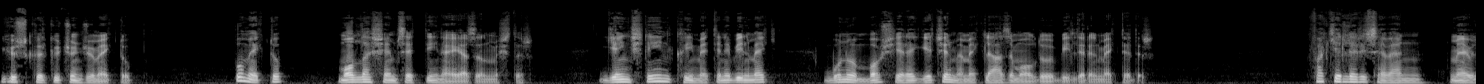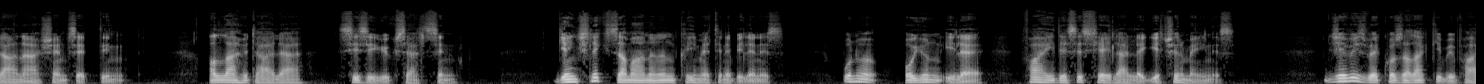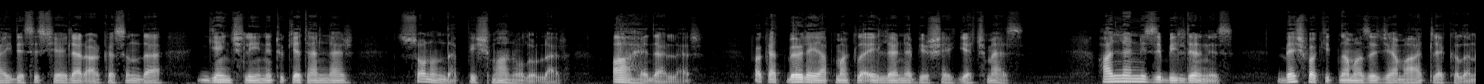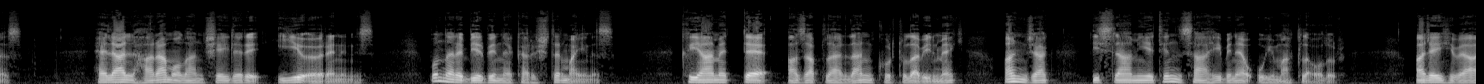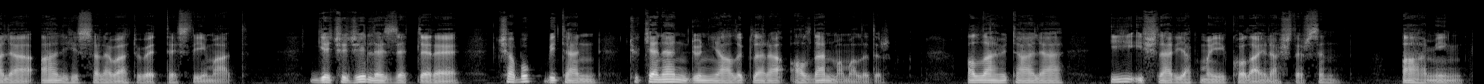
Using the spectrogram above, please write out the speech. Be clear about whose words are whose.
Speaker 1: 143. mektup. Bu mektup Molla Şemseddin'e yazılmıştır. Gençliğin kıymetini bilmek, bunu boş yere geçirmemek lazım olduğu bildirilmektedir. Fakirleri seven Mevlana Şemseddin Allahü Teala sizi yükselsin. Gençlik zamanının kıymetini biliniz. Bunu oyun ile, faydasız şeylerle geçirmeyiniz. Ceviz ve kozalak gibi faydasız şeyler arkasında gençliğini tüketenler sonunda pişman olurlar, ah ederler. Fakat böyle yapmakla ellerine bir şey geçmez. Hallerinizi bildiriniz. Beş vakit namazı cemaatle kılınız. Helal haram olan şeyleri iyi öğreniniz. Bunları birbirine karıştırmayınız. Kıyamette azaplardan kurtulabilmek ancak İslamiyetin sahibine uymakla olur. Aleyhi ve ala alihi salavatü ve teslimat. Geçici lezzetlere, çabuk biten, tükenen dünyalıklara aldanmamalıdır. Allahü Teala iyi işler yapmayı kolaylaştırsın. Amin.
